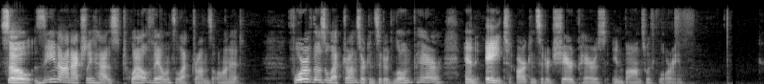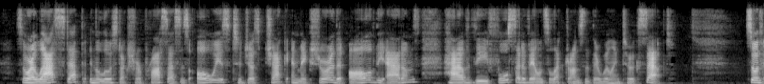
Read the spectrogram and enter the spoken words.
So xenon actually has 12 valence electrons on it. Four of those electrons are considered lone pair, and eight are considered shared pairs in bonds with fluorine. So our last step in the Lewis structure process is always to just check and make sure that all of the atoms have the full set of valence electrons that they're willing to accept. So if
